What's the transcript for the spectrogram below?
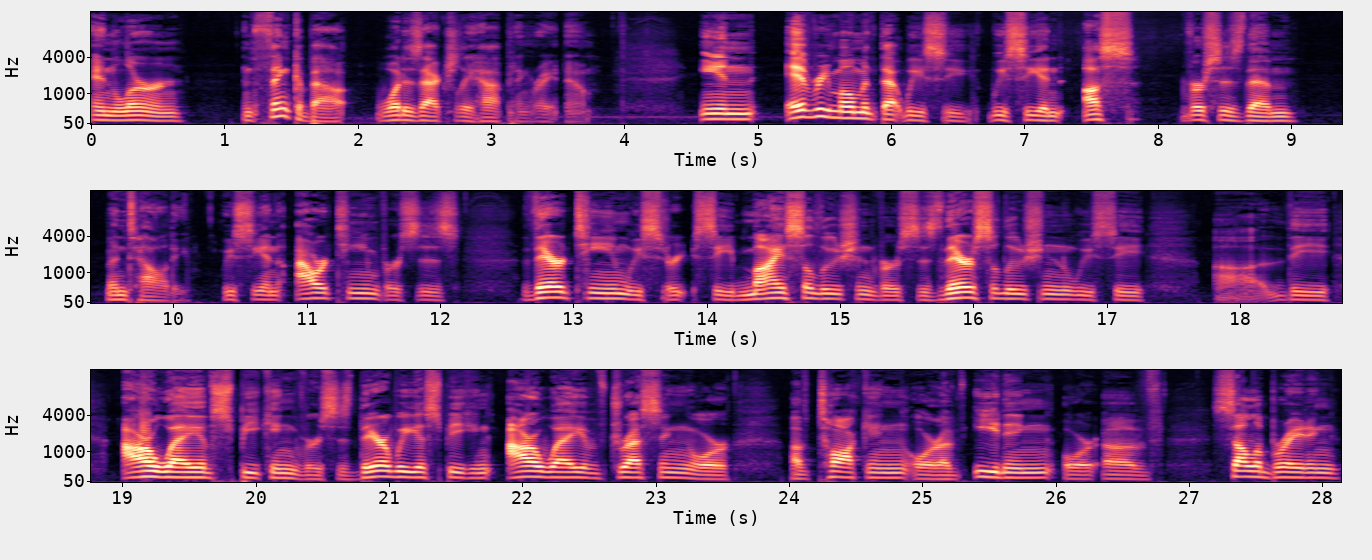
and learn and think about what is actually happening right now. In every moment that we see, we see an us versus them mentality. We see an our team versus their team. We see my solution versus their solution. We see uh, the our way of speaking versus their way of speaking, our way of dressing or of talking or of eating or of celebrating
